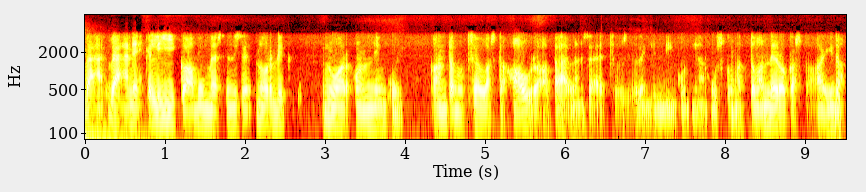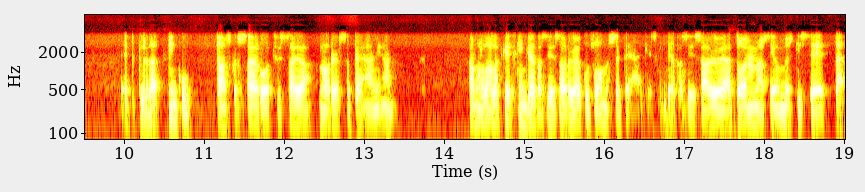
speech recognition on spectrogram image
Vähän, vähän ehkä liikaa mun mielestä, niin se Nordic nuor on niin kuin kantanut sellaista auraa päällänsä, että se olisi jotenkin niin kuin ihan uskomattoman nerokasta aina. Että kyllä niin kuin Tanskassa ja Ruotsissa ja Norjassa tehdään ihan samalla lailla keskinkertaisia sarjoja kuin Suomessa tehdään keskinkertaisia sarjoja. Ja toinen asia on myöskin se, että,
